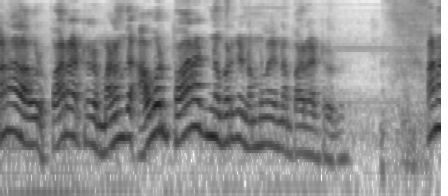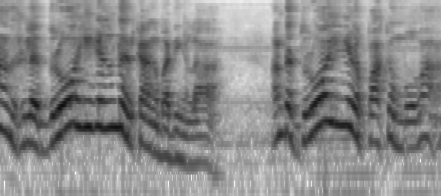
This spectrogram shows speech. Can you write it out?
ஆனால் அவர் பாராட்டுற மனது அவர் பாராட்டின பிறகு நம்மளாம் என்ன பாராட்டுறது? ஆனால் அந்த சில துரோகிகள்னு இருக்காங்க பார்த்தீங்களா அந்த துரோகிகளை பார்க்கும்போது தான்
